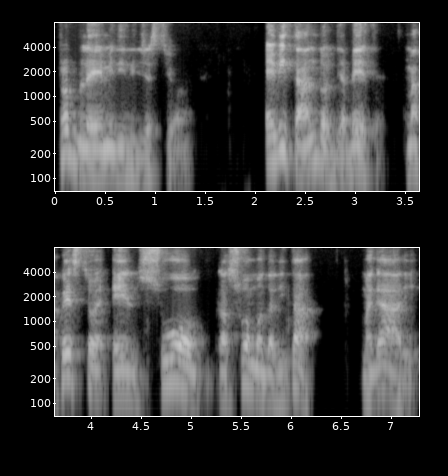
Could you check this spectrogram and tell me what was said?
problemi di digestione, evitando il diabete. Ma questa è il suo, la sua modalità. Magari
